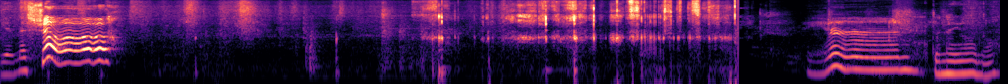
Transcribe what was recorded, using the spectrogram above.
Yan na siya. Ayan. Ito na yun, no?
